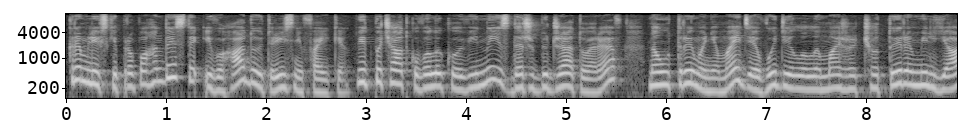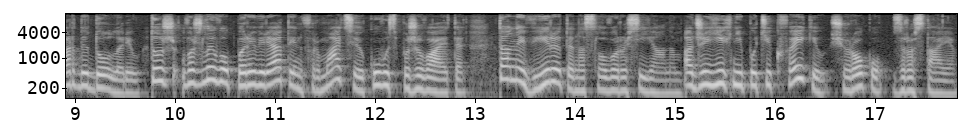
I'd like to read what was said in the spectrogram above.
кремлівські пропагандисти і вигадують різні фейки. Від початку великої війни з держбюджету РФ на утримання медіа виділили майже 4 мільярди доларів. Тож важливо перевіряти інформацію, яку ви споживаєте, та не вірити на слово росіянам, адже їхній потік фейків щороку зростає.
